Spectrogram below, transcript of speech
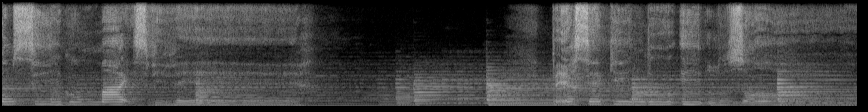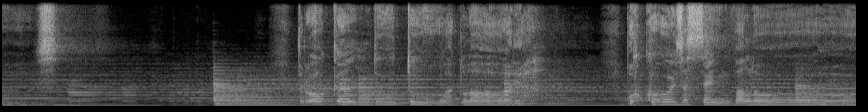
consigo mais viver. Perseguindo ilusões, trocando tua glória por coisas sem valor.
